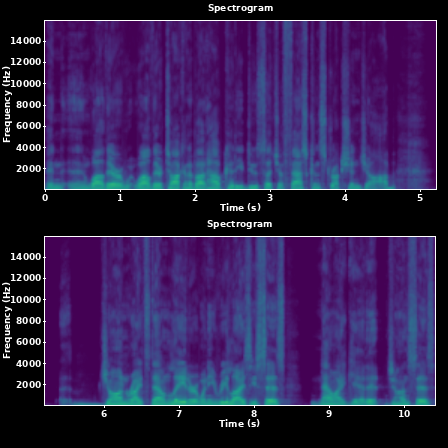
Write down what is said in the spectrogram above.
And, and while, they're, while they're talking about how could he do such a fast construction job, John writes down later when he realized, he says, now I get it. John says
